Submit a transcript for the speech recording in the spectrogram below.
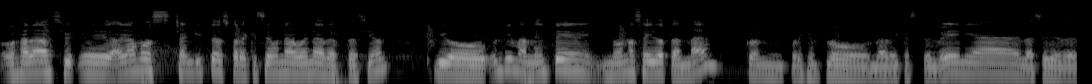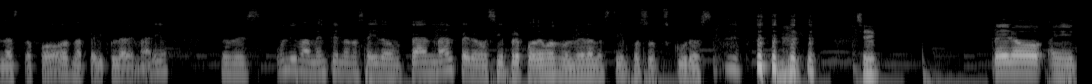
ojalá eh, hagamos changuitos para que sea una buena adaptación. Digo, últimamente no nos ha ido tan mal con, por ejemplo, la de Castlevania, la serie de Last of Us, la película de Mario. Entonces, últimamente no nos ha ido tan mal, pero siempre podemos volver a los tiempos oscuros. sí. Pero eh,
